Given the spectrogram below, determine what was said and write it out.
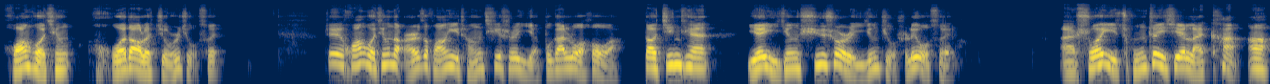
黄火清活到了九十九岁。这黄火清的儿子黄义成其实也不甘落后啊，到今天也已经虚岁已经九十六岁了。哎，所以从这些来看啊，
